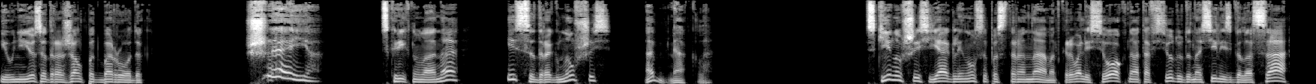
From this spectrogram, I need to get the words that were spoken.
и у нее задрожал подбородок. «Шея!» — скрикнула она и, содрогнувшись, обмякла. Скинувшись, я оглянулся по сторонам. Открывались окна, отовсюду доносились голоса.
